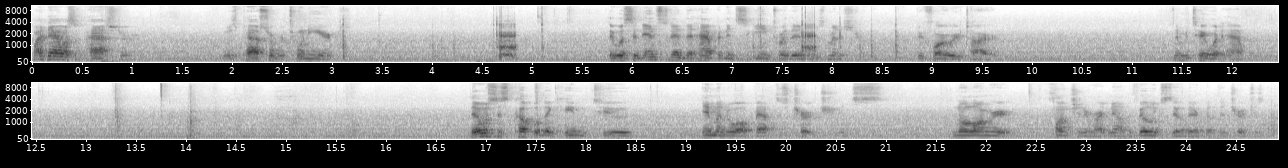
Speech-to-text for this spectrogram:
My dad was a pastor. He was pastor over 20 years. There was an incident that happened in Seguin toward the end of his ministry, before he retired. Let me tell you what happened. There was this couple that came to Emmanuel Baptist Church. It's no longer functioning right now. The building's still there, but the church is not.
